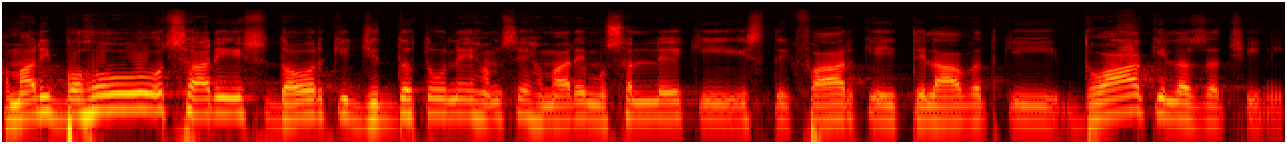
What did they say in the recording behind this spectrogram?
हमारी बहुत सारी इस दौर की जिद्दतों ने हमसे हमारे मुसल्ले की इस्तफ़ार की, तिलावत की, दुआ की लज्जत छीनी।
